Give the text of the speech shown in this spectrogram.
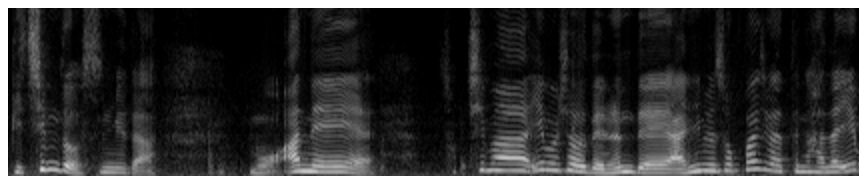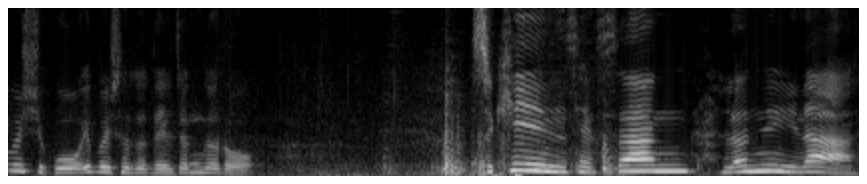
비침도 없습니다. 뭐 안에 속치마 입으셔도 되는데 아니면 속바지 같은 거 하나 입으시고 입으셔도 될 정도로 스킨 색상 러닝이나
